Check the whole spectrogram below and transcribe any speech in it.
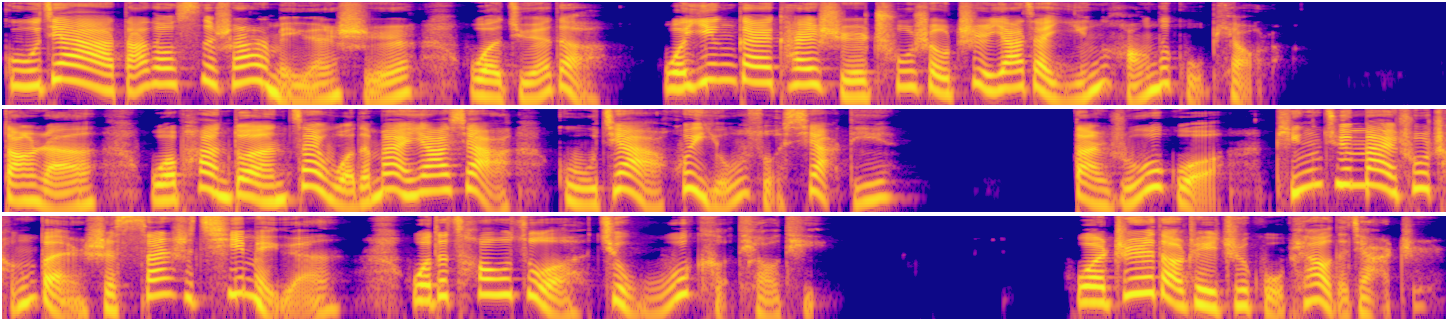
股价达到四十二美元时，我觉得我应该开始出售质押在银行的股票了。当然，我判断在我的卖压下，股价会有所下跌。但如果平均卖出成本是三十七美元，我的操作就无可挑剔。我知道这只股票的价值。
